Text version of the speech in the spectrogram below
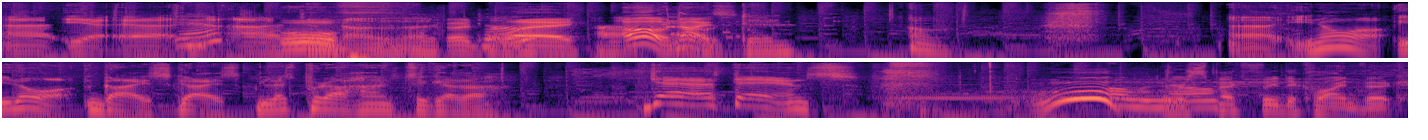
Uh, yeah. Uh, Yeah? Nah, I Oof. don't know. Uh, Good play. uh, Oh, nice. dear. Oh. Uh, you know what? You know what, guys, guys, let's put our hands together. Just dance. Ooh. Oh no. respectfully decline, Vik.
